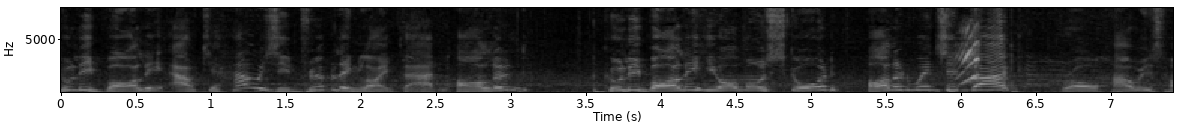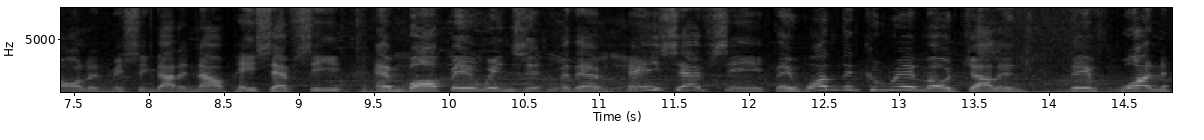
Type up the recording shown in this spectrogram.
Koulibaly out to... How is he dribbling like that? Haaland. Koulibaly, he almost scored. Haaland wins it back. Bro, how is Haaland missing that? And now Pace FC, Mbappe wins it for them. Pace FC, they won the career mode challenge. They've won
